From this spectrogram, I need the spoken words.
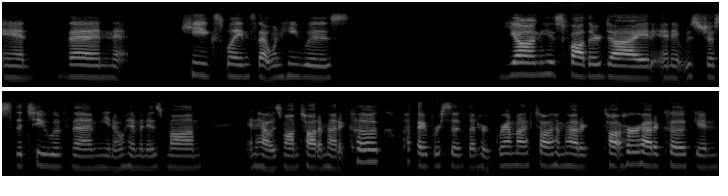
And then he explains that when he was young, his father died, and it was just the two of them, you know, him and his mom and how his mom taught him how to cook. Piper says that her grandma taught him how to taught her how to cook and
